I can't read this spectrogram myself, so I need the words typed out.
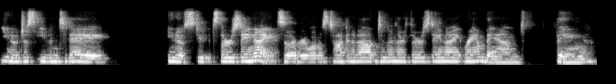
you know just even today you know, it's Thursday night. So everyone was talking about doing their Thursday night ram band thing.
